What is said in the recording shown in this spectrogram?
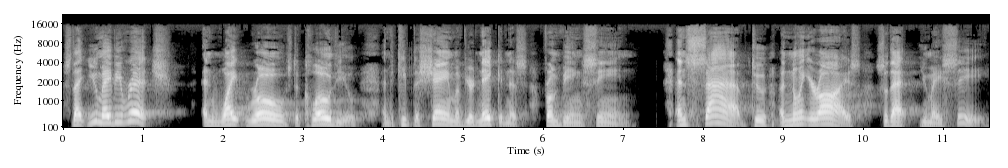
so that you may be rich, and white robes to clothe you, and to keep the shame of your nakedness from being seen, and salve to anoint your eyes, so that you may see.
